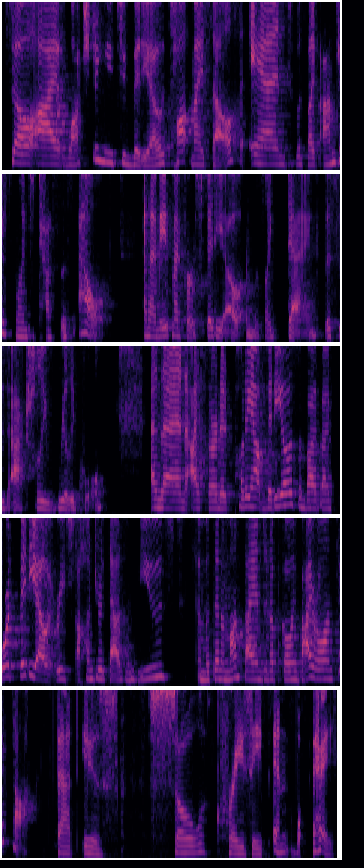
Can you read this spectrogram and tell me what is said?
So I watched a YouTube video, taught myself, and was like, I'm just going to test this out. And I made my first video and was like, dang, this is actually really cool. And then I started putting out videos. And by my fourth video, it reached 100,000 views. And within a month, I ended up going viral on TikTok. That is so crazy. And hey,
